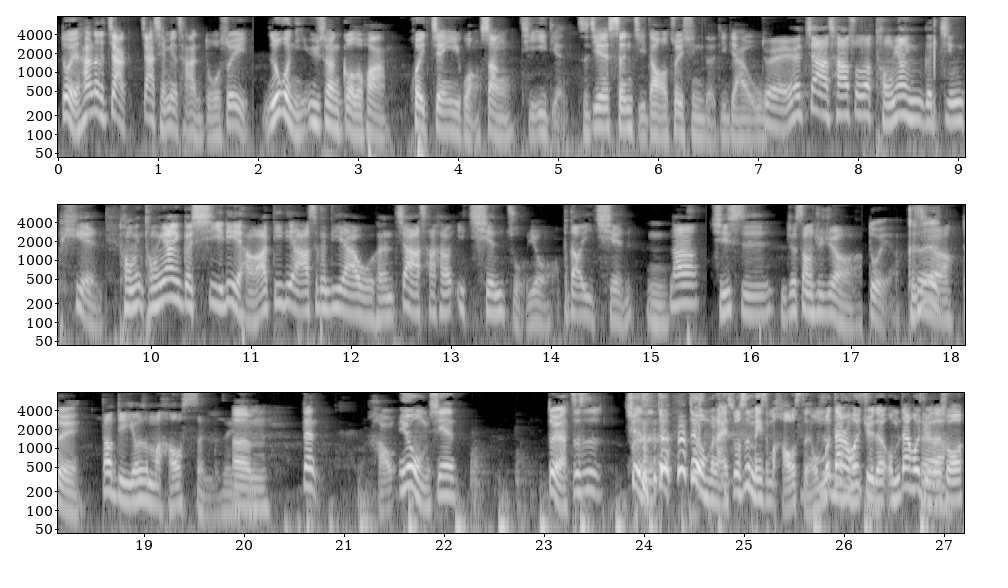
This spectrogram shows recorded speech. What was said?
对它那个价价钱没有差很多，所以如果你预算够的话。会建议往上提一点，直接升级到最新的 DDR 五。对，因为价差说到同样一个晶片，同同样一个系列，好啊，DDR 四跟 DDR 五可能价差还有一千左右，不到一千。嗯，那其实你就上去就好了。对啊，可是啊，对，到底有什么好省的？这嗯，但好，因为我们现在，对啊，这是。确实，对 对我们来说是没什么好省。我们当然会觉得，我们当然会觉得说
